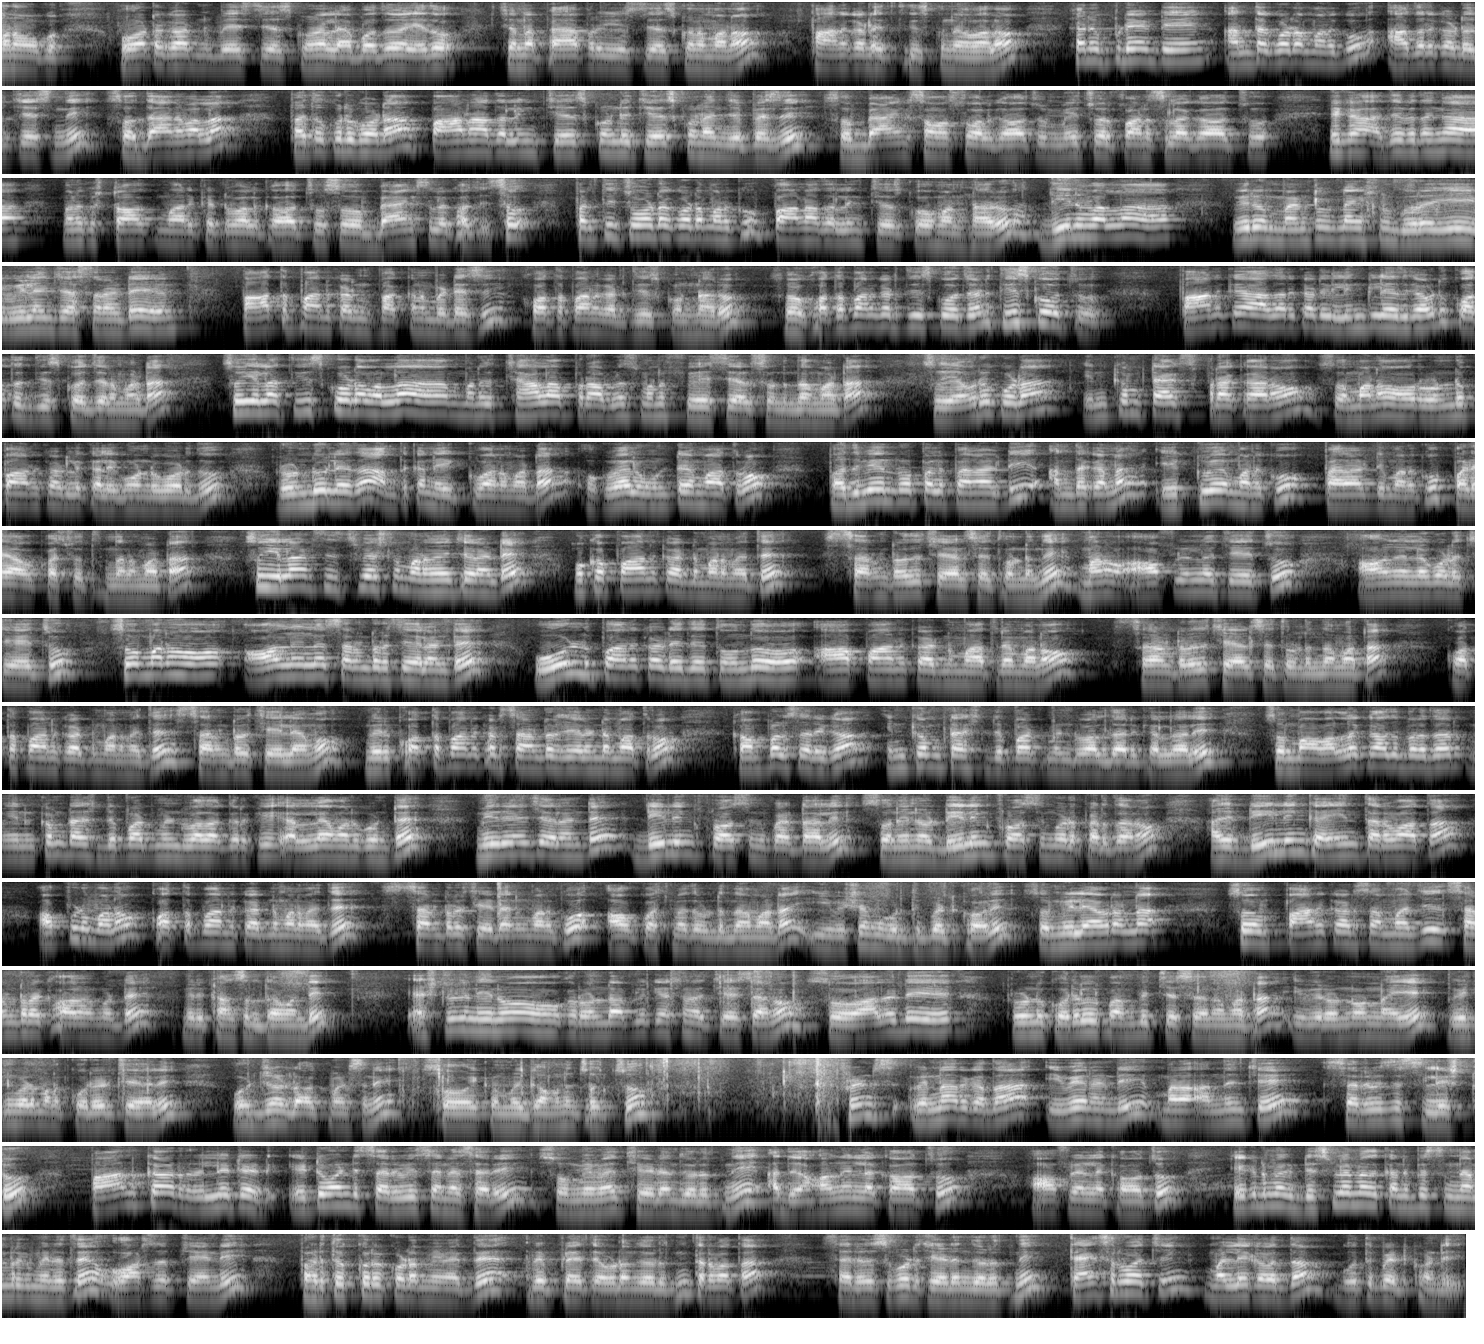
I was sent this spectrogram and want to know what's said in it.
మనం ఒక ఓటర్ కార్డుని బేస్ చేసుకున్నా లేకపోతే ఏదో చిన్న పేపర్ యూస్ చేసుకుని మనం పాన్ కార్డ్ అయితే తీసుకునే వాళ్ళం. కానీ ఇప్పుడు ఏంటి? అంతా కూడా మనకు ఆధార్ కార్డు వచ్చేసింది. సో దానివల్ల ప్రతి ఒక్కరు కూడా పాన్ ఆధార్ లింక్ చేసుకోండి చేసుకోండి అని చెప్పేసి సో బ్యాంక్ సంస్థ వాళ్ళు కావచ్చు మ్యూచువల్ ఫండ్స్లో కావచ్చు ఇక అదేవిధంగా మనకు స్టాక్ మార్కెట్ వాళ్ళు కావచ్చు సో బ్యాంక్స్లో కావచ్చు సో ప్రతి చోట కూడా మనకు పాన్ ఆధార్ లింక్ చేసుకోమంటున్నారు. దీనివల్ల వీరు మెంటల్ టెన్షన్ గురయ్యి వీళ్ళు ఏం చేస్తారంటే పాత పాన్ కార్డుని పక్కన పెట్టేసి కొత్త పాన్ కార్డు తీసుకుంటున్నారు. సో కొత్త పాన్ కార్డు తీసుకోవచ్చు అంటే తీసుకోవచ్చు. PAN card Aadhaar card link లేదు కాబట్టి కొత్తది తీసుకోవచ్చనమాట. సో ఇలా తీసుకోవడం వల్ల మనకు చాలా ప్రాబ్లమ్స్ మనం ఫేస్ చేయాల్సి ఉంటుందన్నమాట. సో ఎవరు కూడా ఇన్కమ్ ట్యాక్స్ ప్రకారం సో మనం రెండు పాన్ కార్డులు కలిగి ఉండకూడదు. రెండు లేదా అంతకన్నా ఎక్కువ అనమాట ఒకవేళ ఉంటే మాత్రం పదివేల రూపాయల పెనాల్టీ అంతకన్నా ఎక్కువే మనకు పెనాల్టీ మనకు పడే అవకాశం అవుతుందన్నమాట సో ఇలాంటి సిచ్యువేషన్ మనం ఏం చేయాలంటే ఒక పాన్ కార్డు మనమైతే సరెండర్ చేయాల్సి అయితే ఉంటుంది. మనం ఆఫ్లైన్లో చేయొచ్చు ఆన్లైన్లో కూడా చేయొచ్చు. సో మనం ఆన్లైన్లో సరెండర్ చేయాలంటే ఓల్డ్ పాన్ కార్డ్ ఏదైతే ఉందో ఆ పాన్ కార్డుని మాత్రమే మనం సరెండర్ చేయాల్సి అయితే ఉంటుందన్నమాట. కొత్త పాన్ కార్డు మనమైతే సరెండర్ చేయలేము. మీరు కొత్త పాన్ కార్డు సరెండర్ చేయాలంటే మాత్రం కంపల్సరీగా ఇన్కమ్ ట్యాక్స్ డిపార్ట్మెంట్ వాళ్ళ దగ్గరికి వెళ్ళాలి. సో మా వల్ల కాదు బ్రదర్ మీ ఇన్కమ్ ట్యాక్స్ డిపార్ట్మెంట్ వాళ్ళ దగ్గరికి వెళ్ళామనుకుంటే మీరు ఏం చేయాలంటే డీలింగ్ ప్రాసెసింగ్ పెట్టాలి. సో నేను డీలింగ్ ప్రాసెసింగ్ కూడా పెడతాను. అది డీలింగ్ అయిన తర్వాత అప్పుడు మనం కొత్త పాన్ కార్డుని మనమైతే సరెండర్ చేయడానికి మనకు అవకాశం అయితే ఉంటుందన్నమాట. ఈ విషయం గుర్తుపెట్టుకోవాలి. సో మీరు ఎవరన్నా సో పాన్ కార్డు సంబంధించి సరెండర్ కావాలనుకుంటే మీరు కన్సల్ట్ అవ్వండి. ఎస్టర్డే నేను ఒక రెండు అప్లికేషన్ చేశాను. సో ఆల్రెడీ రెండు కొరియర్లు పంపించేసాను అనమాట ఇవి రెండు ఉన్నాయి. వీటిని కూడా మనం కొరియర్ చేయాలి. ఒరిజినల్ డాక్యుమెంట్స్ని సో ఇక్కడ మీరు గమనించవచ్చు. ఫ్రెండ్స్ విన్నారు కదా ఇవేనండి మనం అందించే services list. PAN card related ఎటువంటి సర్వీస్ అయినా సరే సో మేమైతే చేయడం జరుగుతుంది. అది ఆన్లైన్లో కావచ్చు ఆఫ్లైన్లో కావచ్చు. ఇక్కడ మీకు డిస్ప్లే మీద కనిపిస్తున్న నెంబర్కి మీరైతే వాట్సాప్ చేయండి. ప్రతి ఒక్కరు కూడా మేమైతే రిప్లై అయితే ఇవ్వడం జరుగుతుంది. తర్వాత సర్వీస్ కూడా చేయడం జరుగుతుంది. థ్యాంక్స్ ఫర్ వాచింగ్ మళ్ళీ కలుద్దాం. గుర్తుపెట్టుకోండి.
